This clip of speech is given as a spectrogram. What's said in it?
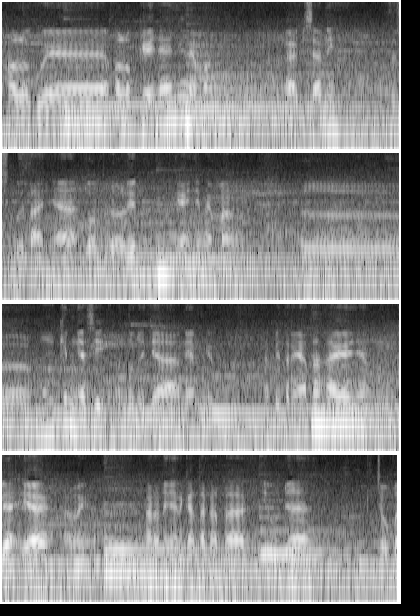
Kalau gue kalau kayaknya ini memang nggak bisa nih. Terus gue tanya gue obrolin kayaknya memang eh, mungkin nggak sih untuk dijalanin gitu. Tapi ternyata kayaknya enggak ya karena karena dengan kata-kata ya udah coba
